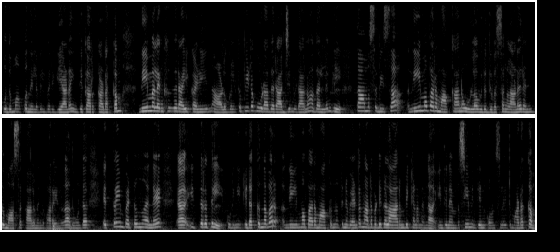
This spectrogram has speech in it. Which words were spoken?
പൊതുമാപ്പ് നിലവിൽ വരികയാണ്. ഇന്ത്യക്കാർക്കടക്കം നിയമലംഘകരായി കഴിയുന്ന ആളുകൾക്ക് പിഴ കൂടാതെ രാജ്യം വിടാനോ അതല്ലെങ്കിൽ താമസ വിസ നിയമപരമാക്കാനോ ഉള്ള ഒരു ദിവസങ്ങളാണ് രണ്ടു മാസക്കാലം എന്ന് പറയുന്നത്. അതുകൊണ്ട് എത്രയും പെട്ടെന്ന് തന്നെ ഇത്തരത്തിൽ കുടുങ്ങിക്കിടക്കുന്നവർ നിയമപരമാക്കുന്നതിന് വേണ്ട നടപടികൾ ആരംഭിക്കണമെന്ന് ഇന്ത്യൻ എംബസിയും ഇന്ത്യൻ കോൺസുലേറ്റും അടക്കം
